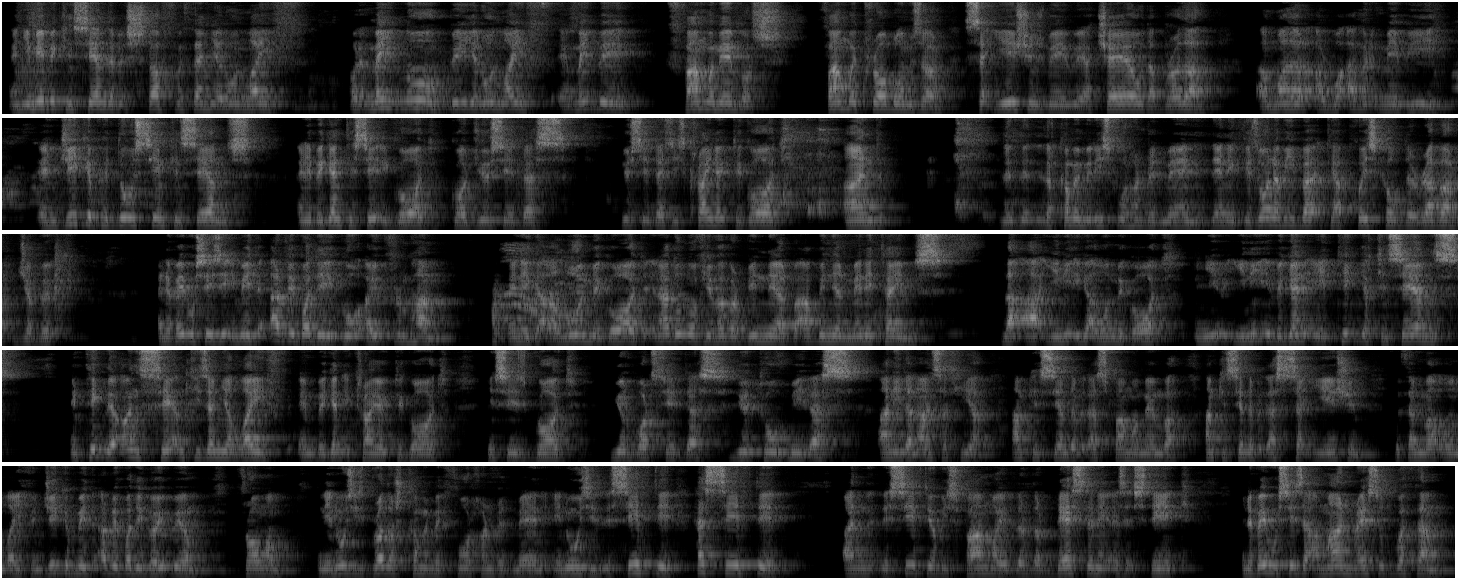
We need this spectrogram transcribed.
and you may be concerned about stuff within your own life, or it might not be your own life, it might be family members, family problems, or situations with, with a child, a brother, a mother, or whatever it may be. And Jacob had those same concerns, and he began to say to God, God, you said this, you said this. He's crying out to God, and they're coming with these 400 men. Then he goes on a wee bit to a place called the River Jabbok. And the Bible says that he made everybody go out from him and he got alone with God. And I don't know if you've ever been there, but I've been there many times. That uh, you need to get alone with God. And you, you need to begin to take your concerns and take the uncertainties in your life and begin to cry out to God. He says, God, your word said this. You told me this. I need an answer here. I'm concerned about this family member. I'm concerned about this situation within my own life. And Jacob made everybody go out with him from him. And he knows his brother's coming with 400 men. He knows the safety, his safety, and the safety of his family, their, their destiny is at stake. And the Bible says that a man wrestled with him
